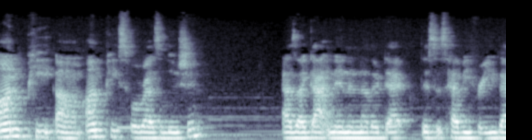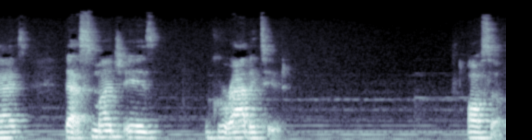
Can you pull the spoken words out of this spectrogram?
unpe- um, unpeaceful resolution. As I gotten in another deck, this is heavy for you guys. That smudge is gratitude. Also,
